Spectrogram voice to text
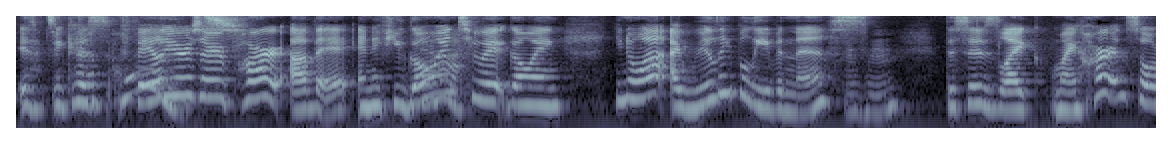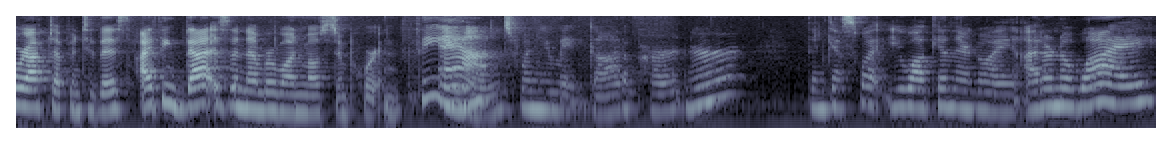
Is because failures are part of it. And if you go Yeah. into it going, you know what, I really believe in this. Mm-hmm. This is like my heart and soul wrapped up into this. I think that is the number one most important thing. and when you make god a partner then guess what you walk in there going i don't know why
